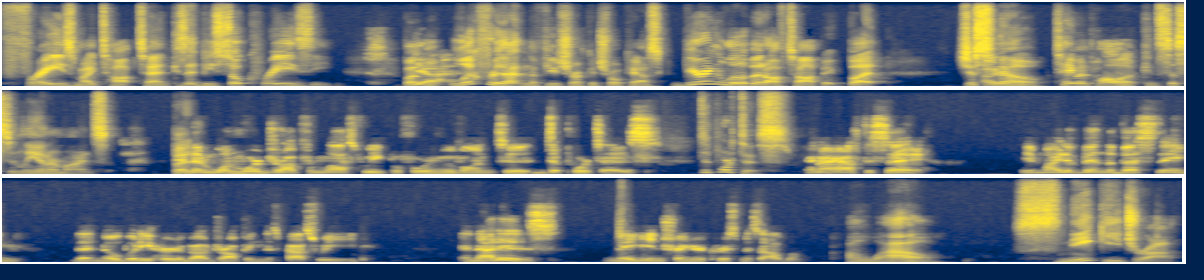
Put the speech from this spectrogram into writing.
phrase my top ten because it'd be so crazy. But Yeah. look for that in the future on Controlled Chaos. Veering a little bit off topic, but just Oh, yeah. know Tame Impala consistently in our minds. But and then one more drop from last week before we move on to Deportes. Deportes. And I have to say, it might have been the best thing that nobody heard about dropping this past week. And that is Meghan Trainor Christmas album. Oh wow, sneaky drop.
